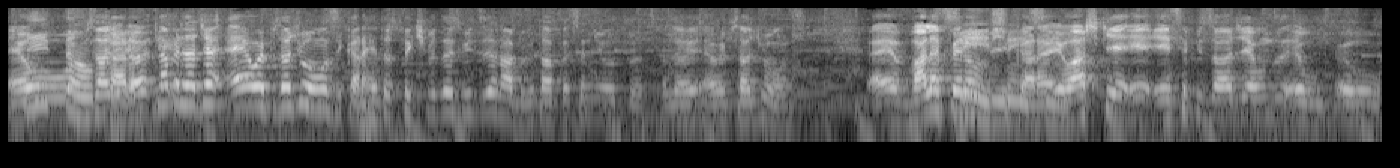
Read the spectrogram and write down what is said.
É o Então, episódio, cara, é- Na verdade, é o episódio 11, cara. Retrospectiva 2019, porque eu tava pensando em outro antes, mas é é o episódio 11. É, vale a pena Sim, ouvir, sim, cara. sim. Eu acho que esse episódio é um, do- eu- eu-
